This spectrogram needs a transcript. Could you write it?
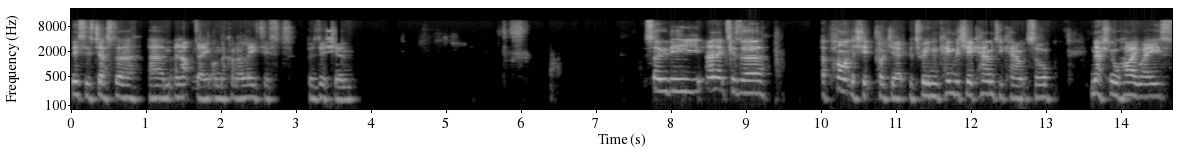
This is just a, um, an update on the kind of latest position. So the annex is a, a partnership project between Cambridgeshire County Council, National Highways,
